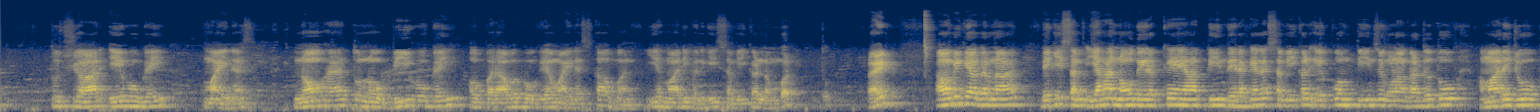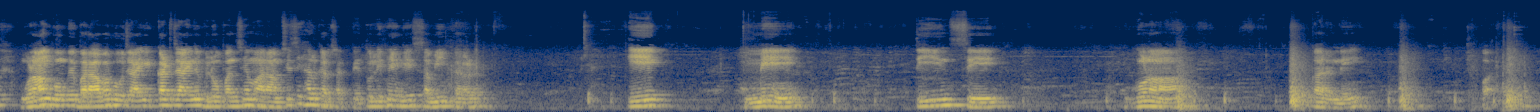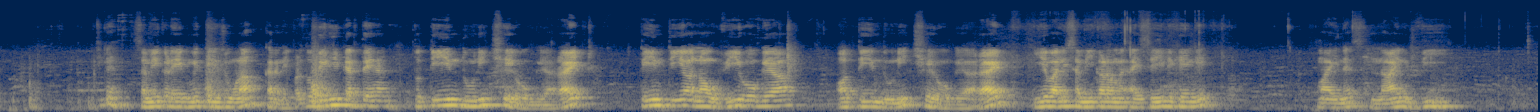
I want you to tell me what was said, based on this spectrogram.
तो चार ए हो गई माइनस नौ है तो नौ बी हो गई और बराबर हो गया माइनस का वन ये हमारी बन गई समीकरण नंबर दो राइट अब हमें क्या करना है? देखिए यहाँ नौ दे रखे हैं यहाँ तीन दे रखे हैं। अगर समीकरण एक को हम तीन से गुणा कर दो तो हमारे जो गुणांक होंगे बराबर हो जाएँगे कट जाएँगे विलोपन से हम आराम से, से हल कर सकते हैं। तो लिखेंगे समीकरण एक में तीन से गुणा करने पर। ठीक है? समीकरण एक में तीन से गुणा करने पर। तो देखिए करते हैं। तो तीन दूनी छः हो गया राइट तीन तिया नौ वी हो गया। और तीन दूनी छः हो गया राइट ये वाली समीकरण हम ऐसे ही लिखेंगे। माइनस नाइन बी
